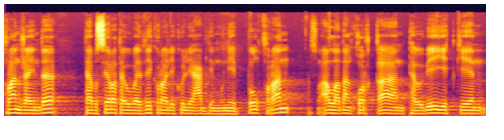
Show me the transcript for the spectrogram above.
құран жайында бұл құран алладан қорыққан тәубе еткен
